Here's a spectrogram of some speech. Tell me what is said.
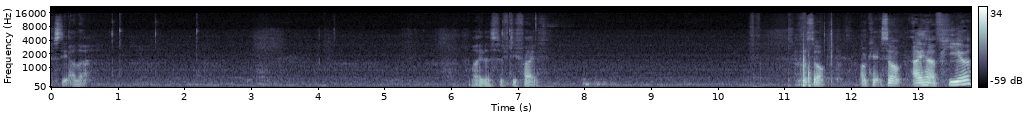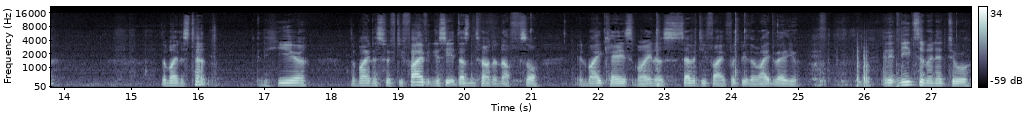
There's the other. Minus 55. So, Okay, so I have here the minus 10 and here the minus 55 and you see it doesn't turn enough so in my case minus 75 would be the right value and it needs a minute to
